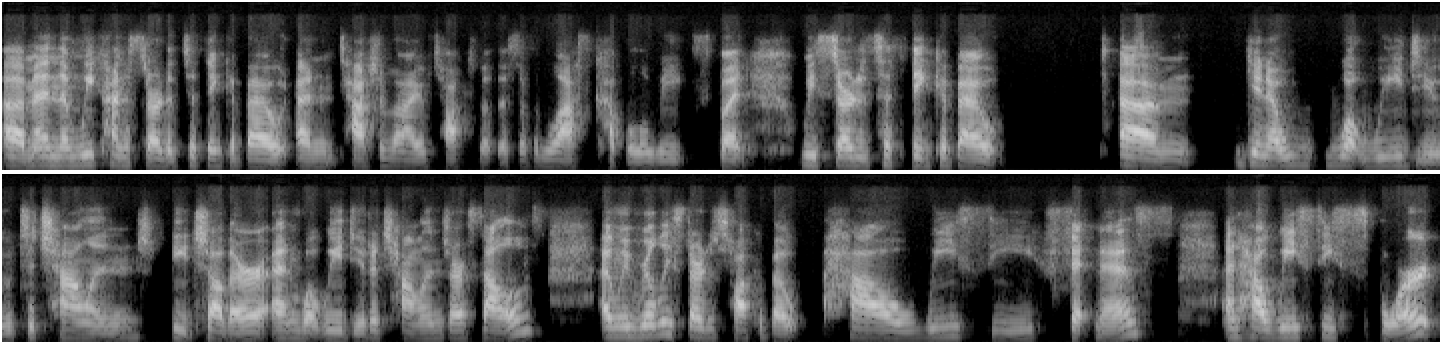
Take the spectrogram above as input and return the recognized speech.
Um, and then we kind of started to think about, and Tasha and I have talked about this over the last couple of weeks, but we started to think about um, you know what we do to challenge each other and what we do to challenge ourselves and we really started to talk about how we see fitness and how we see sport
